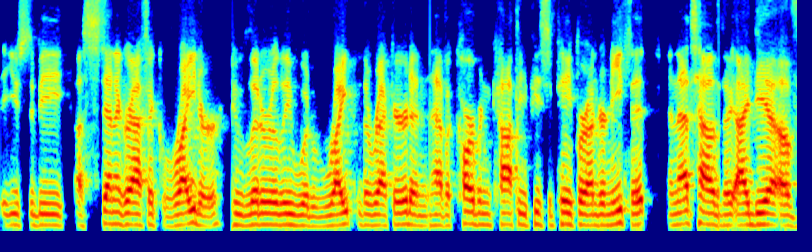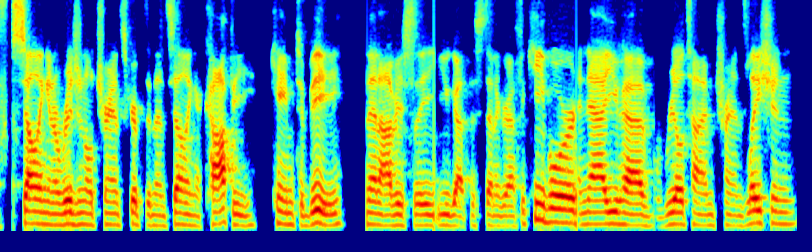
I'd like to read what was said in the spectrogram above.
it used to be a stenographic writer who literally would write the record and have a carbon copy piece of paper underneath it. And that's how the idea of selling an original transcript and then selling a copy came to be. Then obviously you got the stenographic keyboard, and now you have real time translation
